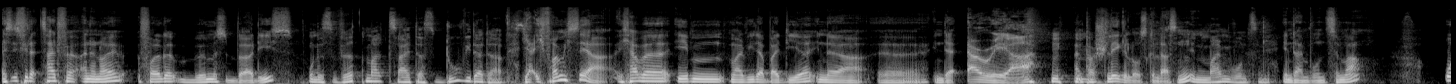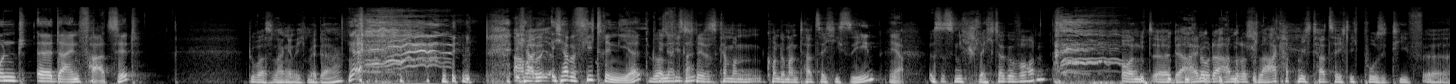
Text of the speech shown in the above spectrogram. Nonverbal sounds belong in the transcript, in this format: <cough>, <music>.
es ist wieder Zeit für eine neue Folge Böhmes Birdies. Und es wird mal Zeit, dass du wieder da bist. Ja, ich freue mich sehr. Ich habe eben mal wieder bei dir in der, äh, in der Area <laughs> ein paar Schläge losgelassen. In meinem Wohnzimmer. In deinem Wohnzimmer. Und äh, dein Fazit? Du warst lange nicht mehr da. <laughs> ich, habe, ich habe viel trainiert. Du hast viel trainiert, das kann man, konnte man tatsächlich sehen. Ja. Es ist nicht schlechter geworden. <laughs> Und äh, der eine oder andere Schlag hat mich tatsächlich positiv äh,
